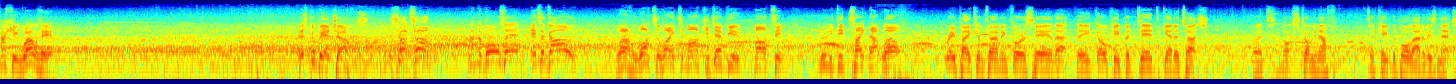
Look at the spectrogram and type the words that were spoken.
Attacking well here. This could be a chance. The shot's on, and the ball's in. It's a goal. Well, what a way to mark your debut, Martin. Really did take that well. Replay confirming for us here that the goalkeeper did get a touch, but not strong enough to keep the ball out of his net.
